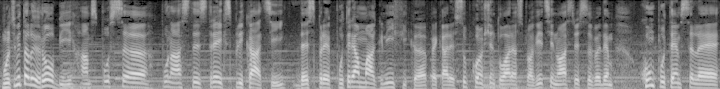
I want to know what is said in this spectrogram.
Mulțumită lui Robi, am spus să pun astăzi trei explicații despre puterea magnifică pe care subconștientul o are asupra vieții noastre și să vedem cum putem să le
